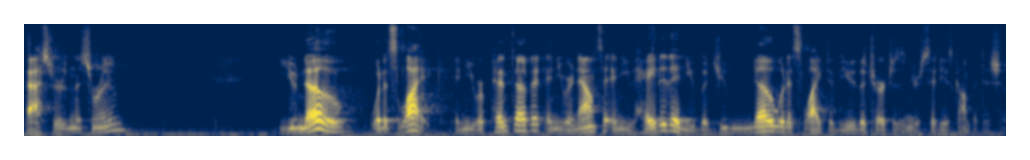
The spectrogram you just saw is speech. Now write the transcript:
Pastors in this room, you know what it's like, and you repent of it, and you renounce it, and you hate it in you, but you know what it's like to view the churches in your city as competition.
